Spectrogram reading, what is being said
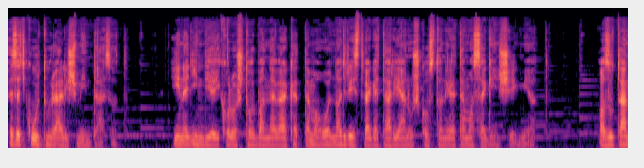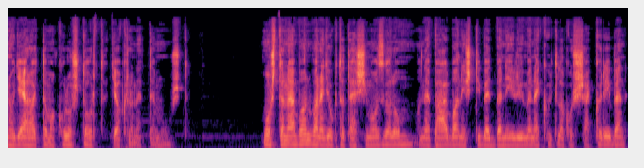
Ez egy kulturális mintázat. Én egy indiai kolostorban nevelkedtem, ahol nagyrészt vegetáriánus koszton éltem a szegénység miatt. Azután, hogy elhagytam a kolostort, gyakran ettem húst. Mostanában van egy oktatási mozgalom a Nepálban és Tibetben élő menekült lakosság körében,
